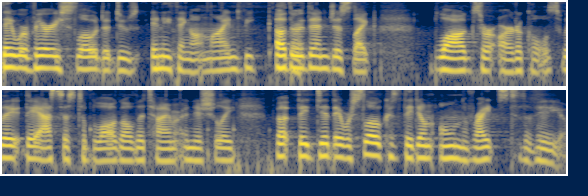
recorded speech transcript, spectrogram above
they were very slow to do anything online be, other than just like blogs or articles. They, they asked us to blog all the time initially, but they did, they were slow because they don't own the rights to the video.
